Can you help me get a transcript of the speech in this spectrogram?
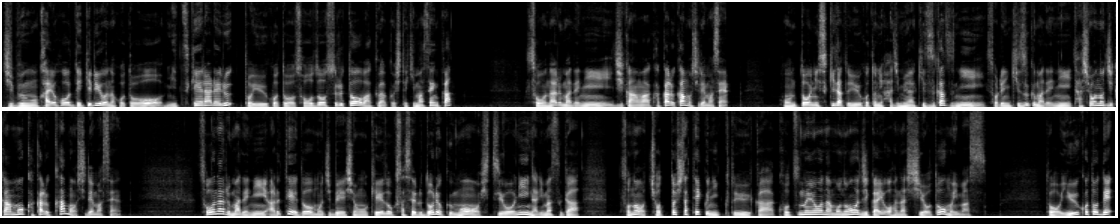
自分を解放できるようなことを見つけられるということを想像するとワクワクしてきませんか？そうなるまでに時間はかかるかもしれません。本当に好きだということに初めは気づかずにそれに気づくまでに多少の時間もかかるかもしれません。そうなるまでにある程度モチベーションを継続させる努力も必要になりますがそのちょっとしたテクニックというかコツのようなものを次回お話ししようと思います。ということで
